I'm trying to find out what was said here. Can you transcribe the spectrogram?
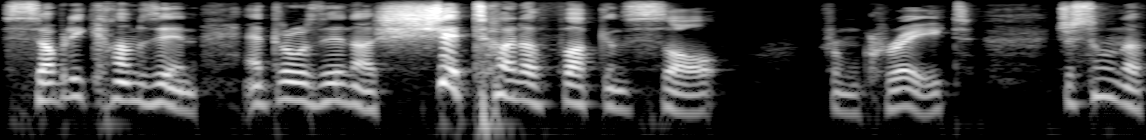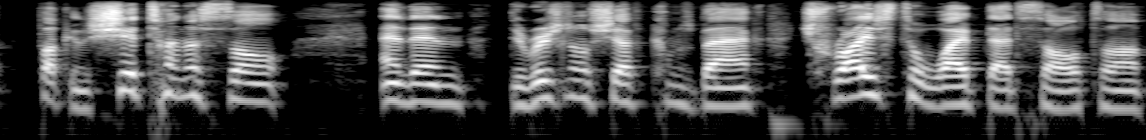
somebody comes in and throws in a shit ton of fucking salt from crate, just throwing a fucking shit ton of salt. And then the original chef comes back, tries to wipe that salt off,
